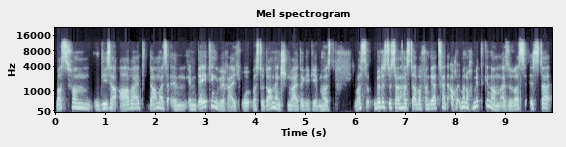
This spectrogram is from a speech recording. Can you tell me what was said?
was von dieser Arbeit damals im, im Dating-Bereich, was du da Menschen weitergegeben hast, was würdest du sagen, hast du aber von der Zeit auch immer noch mitgenommen? Also was ist da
